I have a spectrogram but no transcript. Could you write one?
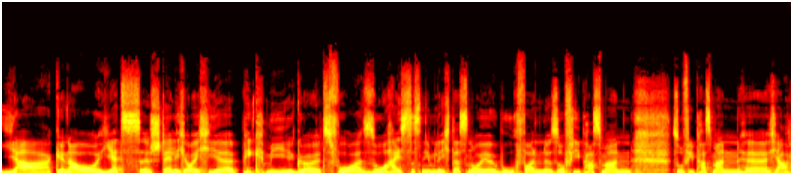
Ja, genau. Jetzt äh, stelle ich euch hier Pick Me Girls vor. So heißt es nämlich, das neue Buch von Sophie Passmann. Sophie Passmann, äh, ja,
